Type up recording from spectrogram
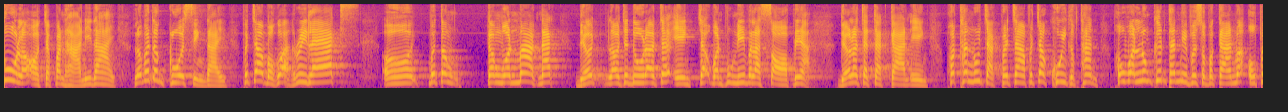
กู้เราออกจากปัญหานี้ได้ เราไม่ต้องกลัวสิ่งใด พระเจ้าบอกว่ารีแลกซ์โอ้ยไม่ต้องกังวลมากนัก เดี๋ยวเราจะดูเราเจ้าเองจะวันพรุ่งนี้เวลาสอบเนี่ย เดี๋ยวเราจะจัดการเอง เพราะท่านรู้จักพระเจ้าพระเจ้าคุยกับท่านพอวันรุ่งขึ้นท่านมีประสบการณ์ว่าโอ้ไป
